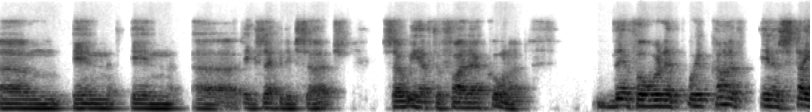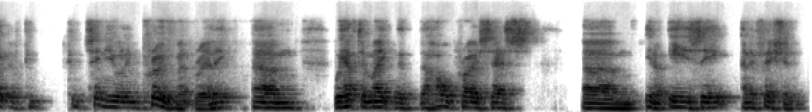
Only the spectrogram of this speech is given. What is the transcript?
um, in in uh, executive search. So we have to fight our corner. Therefore, we're a, we're kind of in a state of con continual improvement. Really, um, we have to make the, the whole process, um, you know, easy and efficient.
